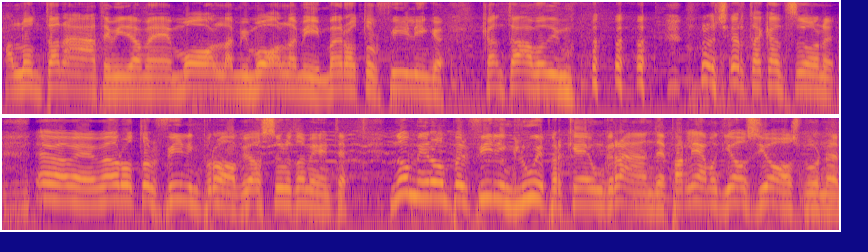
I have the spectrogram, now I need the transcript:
allontanatemi da me, mollami, mollami. Mi hai rotto il feeling. Cantavo di una certa canzone. E vabbè, mi ha rotto il feeling proprio, assolutamente. Non mi rompe il feeling lui perché è un grande. Parliamo di Ozzy Osbourne,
